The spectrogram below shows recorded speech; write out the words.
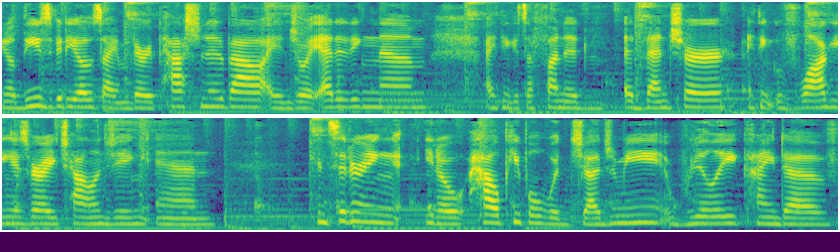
you know, these videos I am very passionate about. I enjoy editing them. I think it's a fun ad- adventure. I think vlogging is very challenging and considering, you know, how people would judge me really kind of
